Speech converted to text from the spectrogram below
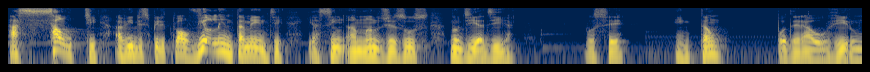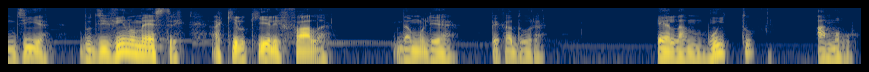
Assalte a vida espiritual violentamente e assim, amando Jesus no dia a dia, você então poderá ouvir um dia do Divino Mestre aquilo que ele fala da mulher pecadora. Ela muito amou.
